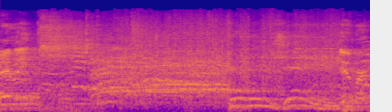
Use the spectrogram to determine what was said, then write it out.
Riley. Kevin James. Newbert.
